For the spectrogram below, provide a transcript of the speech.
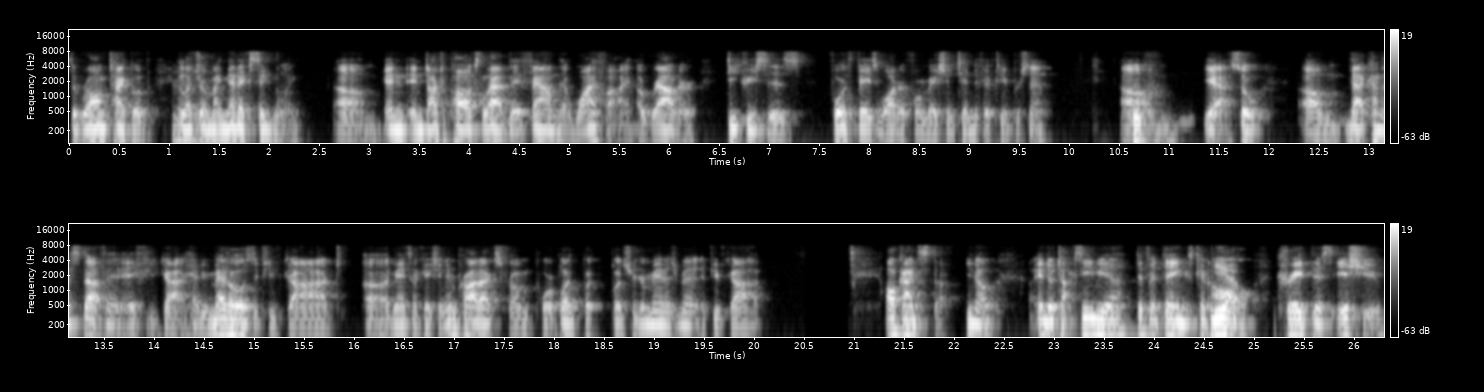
the wrong type of mm-hmm. electromagnetic signaling, um, and in Dr. Pollack's lab, they found that Wi-Fi, a router, decreases fourth phase water formation 10 to 15 percent. Um, yeah, so um, that kind of stuff. And if you've got heavy metals, if you've got uh, advanced glycation end products from poor blood blood sugar management, if you've got all kinds of stuff, you know, endotoxemia, different things can yeah. all create this issue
